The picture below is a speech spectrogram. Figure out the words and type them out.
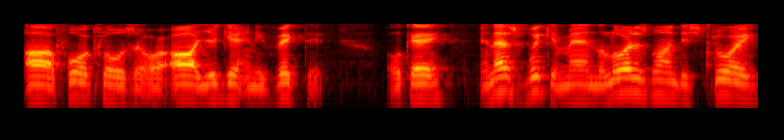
Uh foreclosure or oh you're getting evicted. Okay? And that's wicked, man. The Lord is going to destroy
